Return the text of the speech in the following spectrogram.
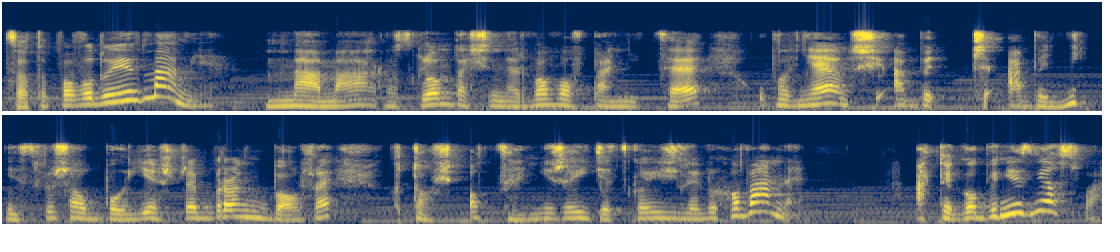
Co to powoduje w mamie? Mama rozgląda się nerwowo w panice, upewniając się, aby, czy aby nikt nie słyszał, bo jeszcze, broń Boże, ktoś oceni, że jej dziecko jest źle wychowane, a tego by nie zniosła.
